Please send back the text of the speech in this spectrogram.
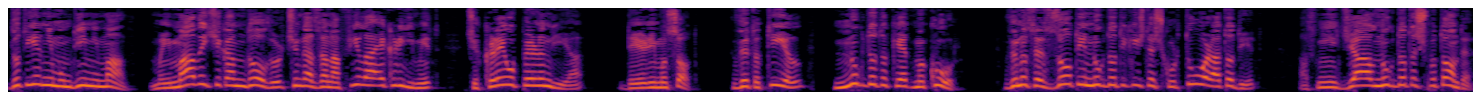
do të jetë një mundim i madh, më i madhi që ka ndodhur që nga zanafilla e krijimit që kreu Perëndia deri më sot. Dhe të tillë nuk do të ketë më kurrë. Dhe nëse Zoti nuk do t'i kishte shkurtuar ato ditë, asnjë i gjallë nuk do të shpëtonte.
